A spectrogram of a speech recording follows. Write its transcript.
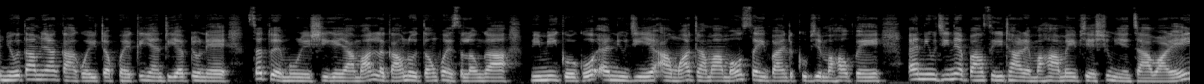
အမျိုးသားများကာကွယ်တပ်ဖွဲ့ KNDF တို့နဲ့ဆက်သွယ်မှုတွေရှိကြရမှာ၎င်းတို့သုံးဖွဲ့စလုံးကမိမိကိုယ်ကို NUG ရဲ့အောက်မှာဒါမှမဟုတ်စိတ်ပိုင်းတစ်ခုဖြစ်မဟုတ်ပင် NUG နဲ့ပေါင်းစည်းထားတဲ့မဟာမိတ်ဖြစ်ရှုမြင်ကြပါတယ်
